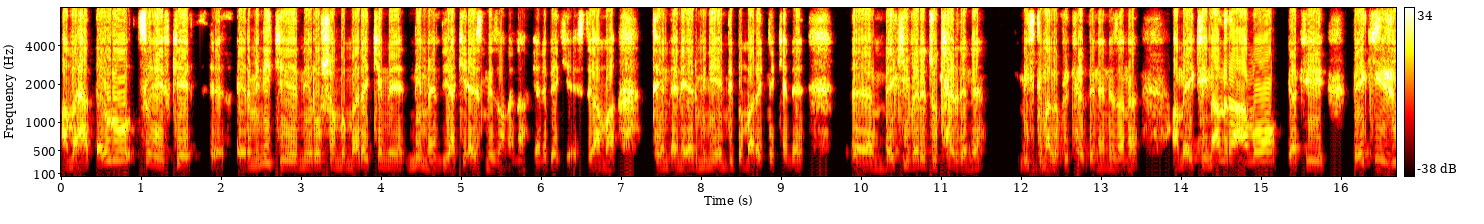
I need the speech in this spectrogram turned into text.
ama hat euro tsehef ki e, Ermeni ki ni roşan bu marek ni ni mendi ya ki es ne zanena yani belki esti ama ten yani Ermeni endi bu marek ne kene e, belki vere jo kerdene ihtimal o ki kerdene ne zana. Ama ekinan ra amo ya ki belki ju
